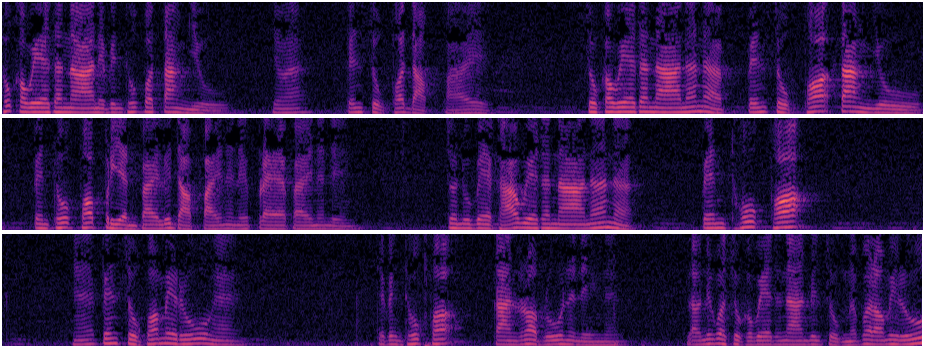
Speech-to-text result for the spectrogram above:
ทุกขเวทนาเนี่ยเป็นทุกข์เพราะตั้งอยู่ใช่ไหมเป็นสุขเพราะดับไป สุขเวทนานั้นน่ะเป็นสุขเพราะตั้งอยู่ เป็นทุกข์เพราะเปลี่ยนไปหรือดับไปนั่นเองแปรไปนั่นเองจนอุเบกขาเวทนานั้นน่ะเป็นทุกข์เพราะนะเป็นสุขเพราะไม่รู้ไงจะเป็นทุกข์เพราะการรอบรู้นั่นเองนะเรานึกว่าสุขเวทนานเป็นสุขนะเพราะเราไม่รู้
